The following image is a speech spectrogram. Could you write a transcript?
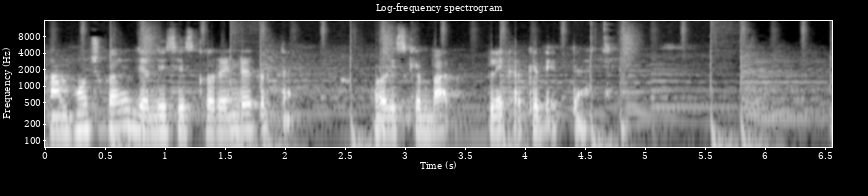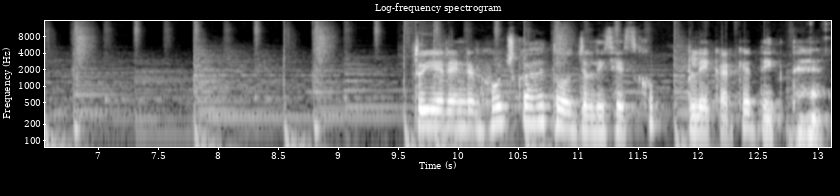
काम हो चुका है, जल्दी से इसको रेंडर करते हैं और इसके बाद प्ले करके देखते हैं। तो ये रेंडर हो चुका है तो जल्दी से इसको प्ले करके देखते हैं।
